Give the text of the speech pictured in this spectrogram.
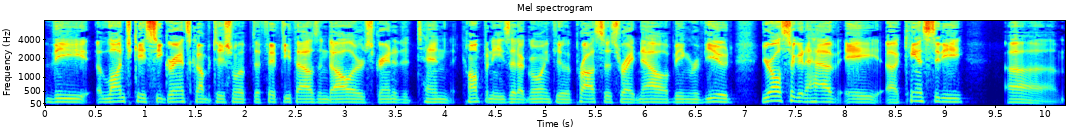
the Launch KC grants competition with up to $50,000 granted to 10 companies that are going through the process right now of being reviewed. You're also going to have a, a Kansas City, um,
